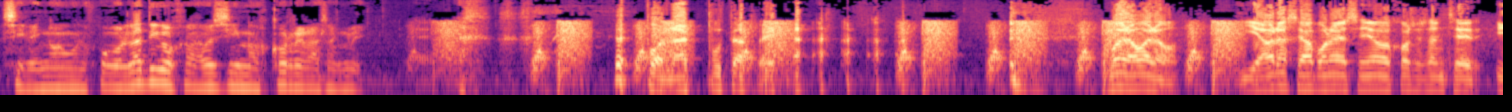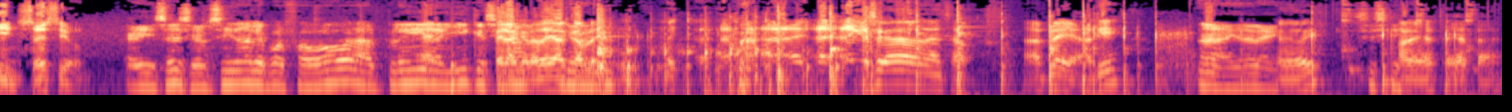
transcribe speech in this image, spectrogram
Sí, venga, unos pocos látigos a ver si nos corre la sangre. Por la puta fea. bueno, bueno. Y ahora se va a poner el señor José Sánchez in session. Ey, Session, sí, dale por favor al play de allí que Eh, Espera, sea- que le doy al cable. Ay, que se queda. Al play, ¿aquí? Dale, dale. ¿Le doy? Sí, sí. Vale, ya está, ya está.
